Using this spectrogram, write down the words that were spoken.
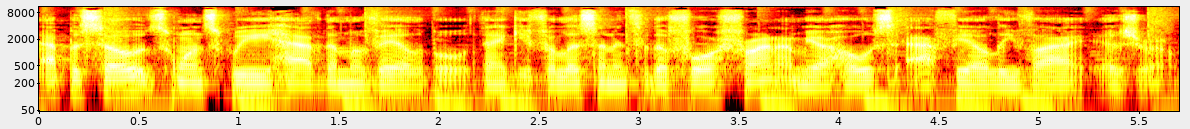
episodes once we have them available. Thank you for listening to The Forefront. I'm your host, Afiel Levi Israel.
